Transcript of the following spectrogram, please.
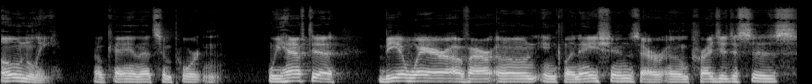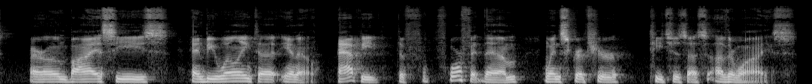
only. Okay, and that's important. We have to be aware of our own inclinations, our own prejudices, our own biases, and be willing to, you know, happy to f- forfeit them when Scripture teaches us otherwise.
